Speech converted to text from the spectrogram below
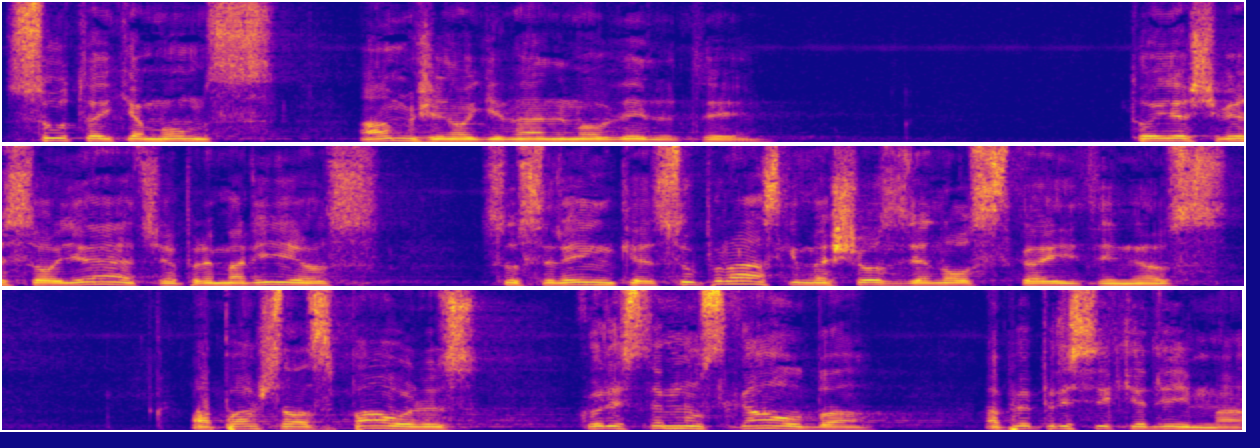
suteikia mums amžino gyvenimo viltį. Toje šviesoje, čia prie Marijos susirinkę, supraskime šios dienos skaitinius. Apaštalas Paulius, kuris tai mums kalba apie prisikėlimą.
